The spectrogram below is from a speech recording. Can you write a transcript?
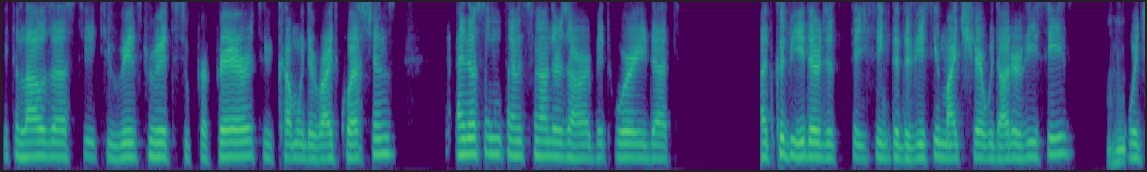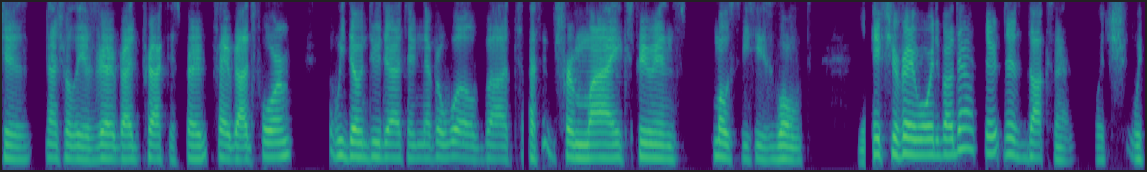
It allows us to, to read through it, to prepare, to come with the right questions. I know sometimes founders are a bit worried that it could be either that they think that the VC might share with other VCs, mm-hmm. which is naturally a very bad practice, very, very bad form. We don't do that and never will. But I think from my experience, most VCs won't. Yeah. If you're very worried about that, there, there's DocSend, which would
